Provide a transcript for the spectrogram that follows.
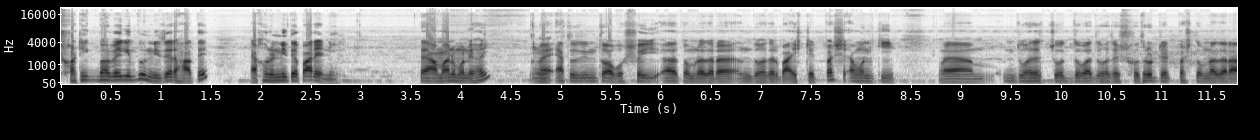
সঠিকভাবে কিন্তু নিজের হাতে এখনও নিতে পারেনি। তাই আমার মনে হয় এতদিন তো অবশ্যই তোমরা যারা দু হাজার বাইশ টেট পাস, এমনকি দু হাজার চোদ্দ বা দু হাজার সতেরো টেট পাস তোমরা যারা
